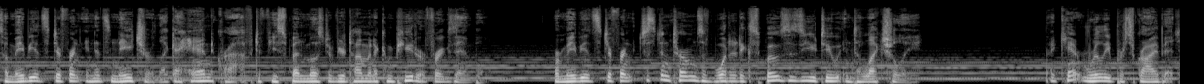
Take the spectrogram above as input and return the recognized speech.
So maybe it's different in its nature, like a handcraft if you spend most of your time on a computer, for example. Or maybe it's different just in terms of what it exposes you to intellectually. I can't really prescribe it,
